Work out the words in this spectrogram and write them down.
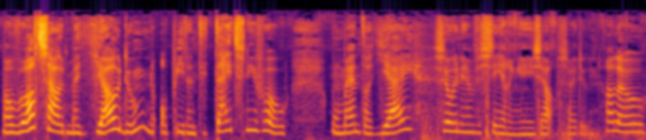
Maar wat zou het met jou doen op identiteitsniveau? Op het moment dat jij zo'n investering in jezelf zou doen. Hallo.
